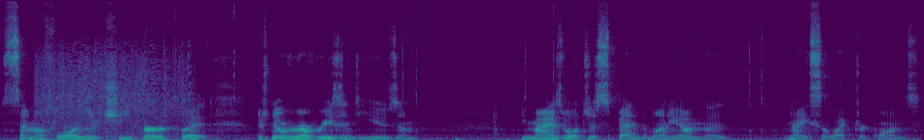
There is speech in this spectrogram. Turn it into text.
semaphores are cheaper, but there's no real reason to use them. You might as well just spend the money on the nice electric ones.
